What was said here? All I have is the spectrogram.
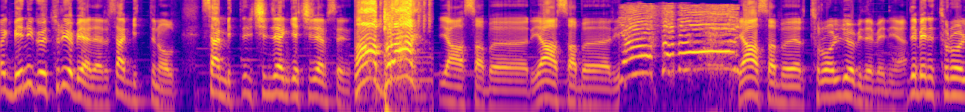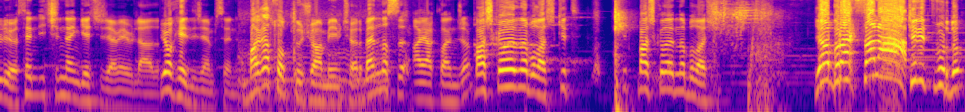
Bak beni götürüyor bir yerlere. Sen bittin oğlum. Sen bittin. İçinden geçeceğim senin. Ha bırak! Ya sabır. Ya sabır. Ya sabır! Ya sabır. Trollüyor bir de beni ya. Bir de beni trollüyor. Senin içinden geçeceğim evladım. Yok edeceğim seni. Baga soktun şu an benim çarı. Ben nasıl ayaklanacağım? Başkalarına bulaş git. Git başkalarına bulaş. Ya bıraksana! Kilit vurdum.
